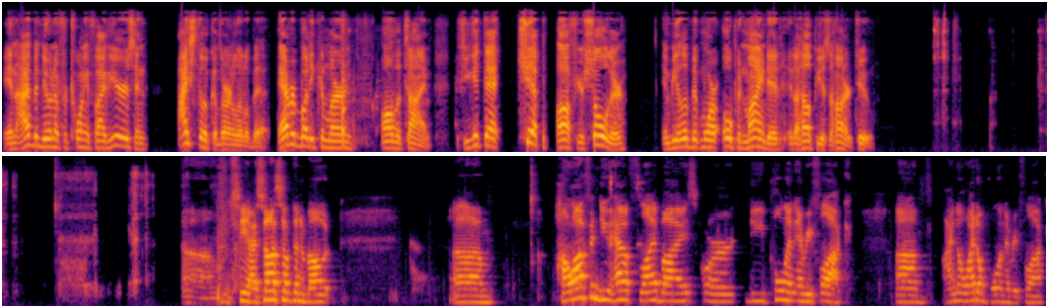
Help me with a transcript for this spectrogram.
And I've been doing it for 25 years and I still could learn a little bit. Everybody can learn all the time. If you get that chip off your shoulder and be a little bit more open minded, it'll help you as a hunter too. Um, see, I saw something about um, how often do you have flybys or do you pull in every flock? Um, I know I don't pull in every flock.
